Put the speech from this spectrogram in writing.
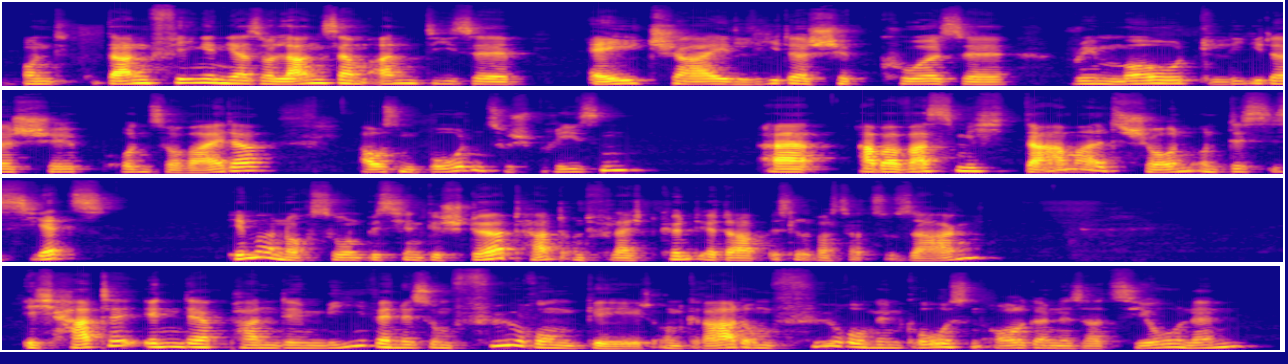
Und dann fingen ja so langsam an, diese Agile Leadership Kurse, Remote Leadership und so weiter aus dem Boden zu sprießen. Äh, aber was mich damals schon, und das ist jetzt immer noch so ein bisschen gestört hat, und vielleicht könnt ihr da ein bisschen was dazu sagen, ich hatte in der Pandemie, wenn es um Führung geht und gerade um Führung in großen Organisationen,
